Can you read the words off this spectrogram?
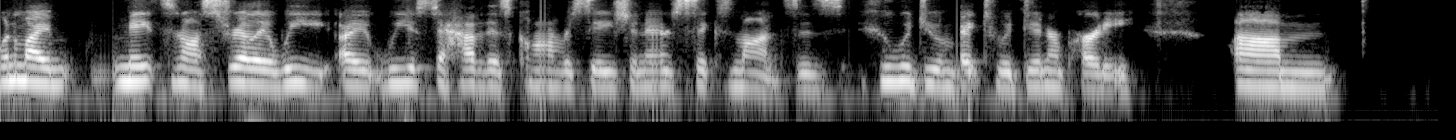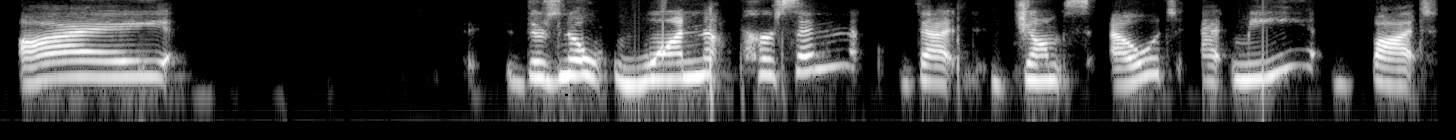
one of my mates in Australia, we I, we used to have this conversation every six months: is who would you invite to a dinner party? Um, I there's no one person that jumps out at me, but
